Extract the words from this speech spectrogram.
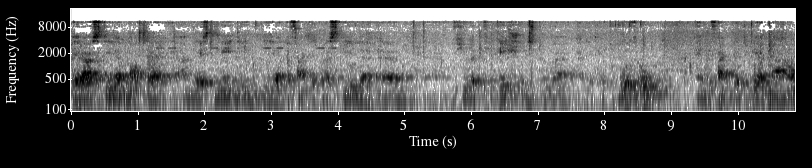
there are still, I'm not uh, underestimating the, uh, the, fact that there are still um, a few ratifications to, uh, to go through, and the fact that we are now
